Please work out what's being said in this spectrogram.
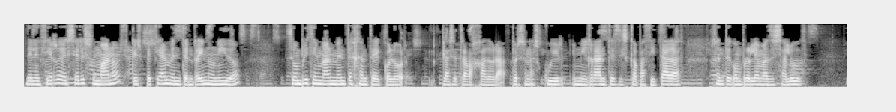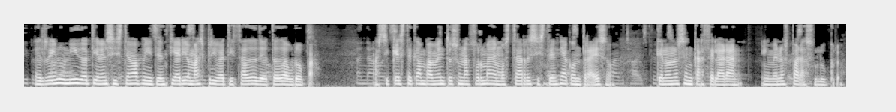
del encierro de seres humanos que, especialmente en Reino Unido, son principalmente gente de color, clase trabajadora, personas queer, inmigrantes, discapacitadas, gente con problemas de salud. El Reino Unido tiene el sistema penitenciario más privatizado de toda Europa. Así que este campamento es una forma de mostrar resistencia contra eso, que no nos encarcelarán, y menos para su lucro.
